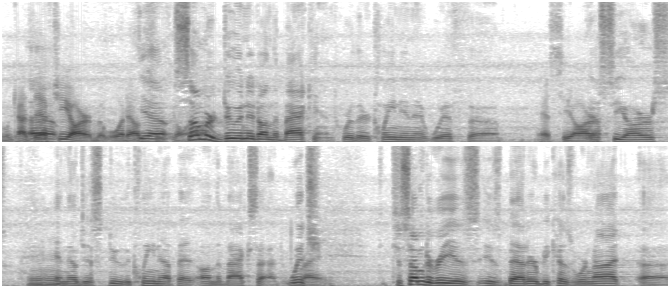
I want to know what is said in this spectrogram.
we got the uh, fgr but what else yeah some on? are doing it on the back end where they're cleaning it with uh, scr scrs mm-hmm. and they'll just do the cleanup at, on the backside which right. to some degree is is better because we're not uh,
